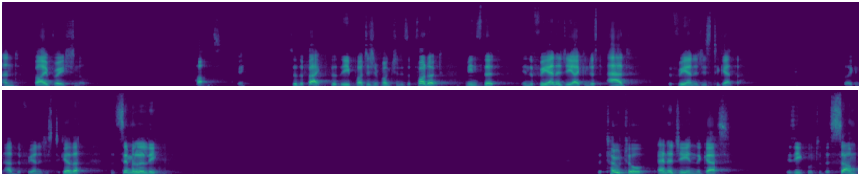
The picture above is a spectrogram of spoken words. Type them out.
and vibrational parts. Okay? So the fact that the partition function is a product means that in the free energy, I can just add the free energies together. So I can add the free energies together. And similarly, the total energy in the gas is equal to the sum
